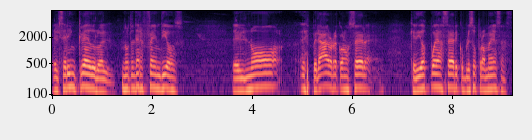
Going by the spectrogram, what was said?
el ser incrédulo, el no tener fe en Dios, el no esperar o reconocer que Dios puede hacer y cumplir sus promesas.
